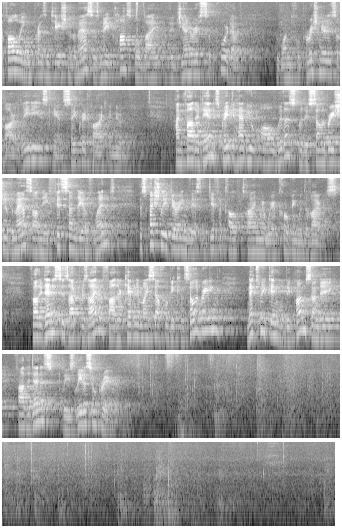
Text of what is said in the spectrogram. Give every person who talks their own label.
Speaker 1: The following presentation of the Mass is made possible by the generous support of the wonderful parishioners of Our Lady's and Sacred Heart in Newton. I'm Father Dan. It's great to have you all with us for this celebration of the Mass on the fifth Sunday of Lent, especially during this difficult time where we're coping with the virus. Father Dennis is our presider. Father Kevin and myself will be celebrating. Next weekend will be Palm Sunday. Father Dennis, please lead us in prayer.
